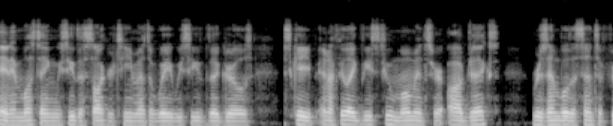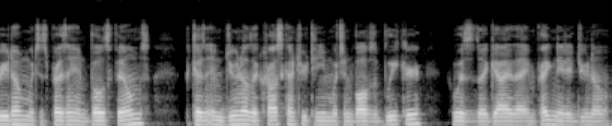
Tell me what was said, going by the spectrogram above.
and in Mustang we see the soccer team as a way we see the girls escape and I feel like these two moments or objects resemble the sense of freedom which is present in both films because in Juno the cross-country team which involves Bleeker who is the guy that impregnated Juno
